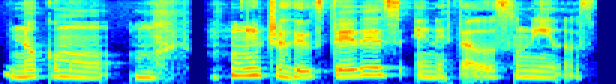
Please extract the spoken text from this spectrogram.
no como muchos de ustedes en Estados Unidos.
